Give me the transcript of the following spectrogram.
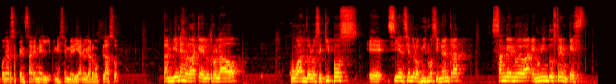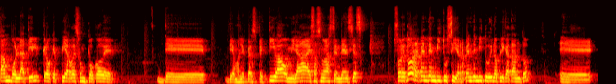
ponerse a pensar en, el, en ese mediano y largo plazo. También es verdad que del otro lado, cuando los equipos eh, siguen siendo los mismos y no entra sangre nueva en una industria en que es tan volátil, creo que pierdes un poco de, de perspectiva o mirada a esas nuevas tendencias, sobre todo de repente en B2C, de repente en B2B no aplica tanto. Eh,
